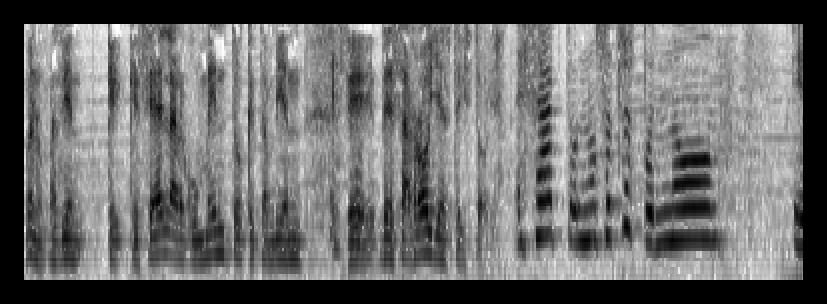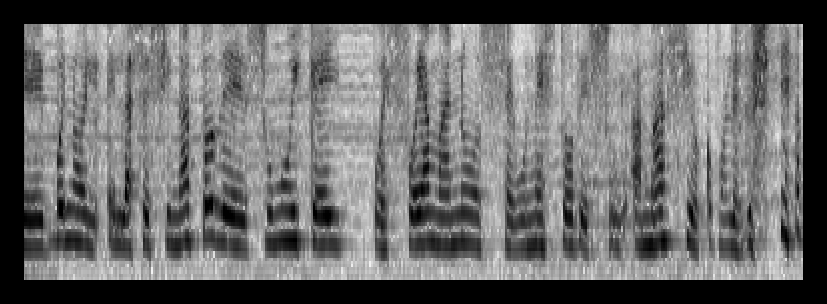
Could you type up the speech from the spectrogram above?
bueno, más bien, que, que sea el argumento que también eh, desarrolla esta historia. Exacto, nosotros pues no, eh, bueno, el, asesinato de Sumo Ikei pues fue a manos, según esto, de su Amacio, como les decía,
